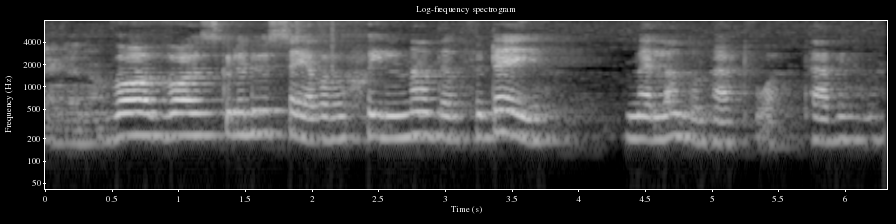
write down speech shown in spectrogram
Egentligen, ja. Vad, vad skulle du säga var skillnaden för dig mellan de här två tävlingarna?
